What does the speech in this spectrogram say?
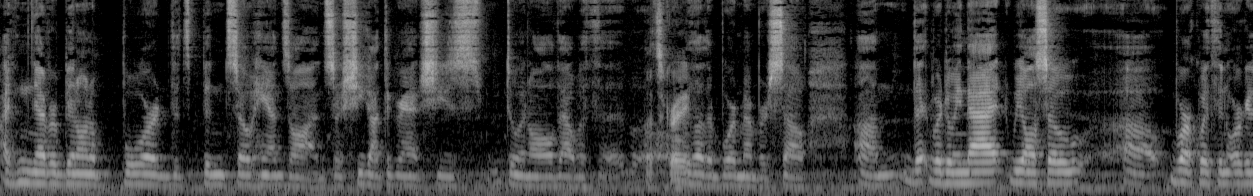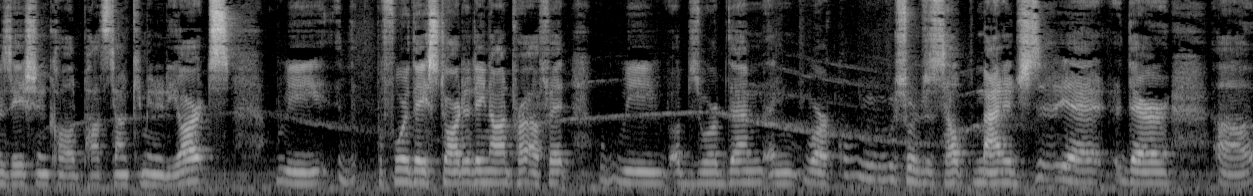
I've never been on a board that's been so hands on. So she got the grant. She's doing all of that with uh, that's great with other board members. So um, that we're doing that. We also uh, work with an organization called Pottstown Community Arts we before they started a nonprofit, we absorbed them and work sort of just help manage uh, their uh,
